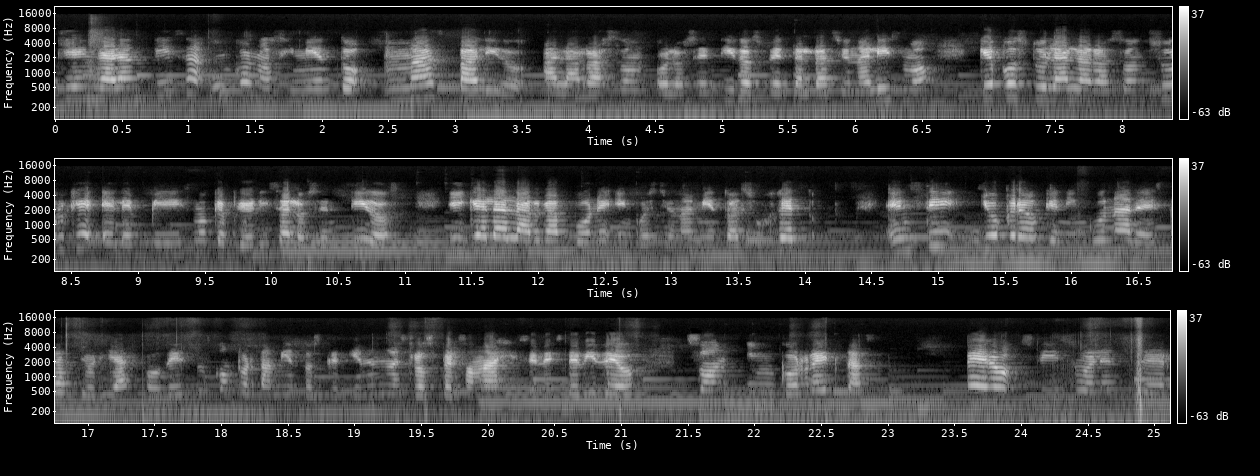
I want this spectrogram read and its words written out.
quien garantiza un conocimiento más válido a la razón o los sentidos frente al racionalismo que postula la razón surge el empirismo que prioriza los sentidos y que a la larga pone en cuestionamiento al sujeto. En sí, yo creo que ninguna de estas teorías o de estos comportamientos que tienen nuestros personajes en este video son incorrectas, pero sí suelen ser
